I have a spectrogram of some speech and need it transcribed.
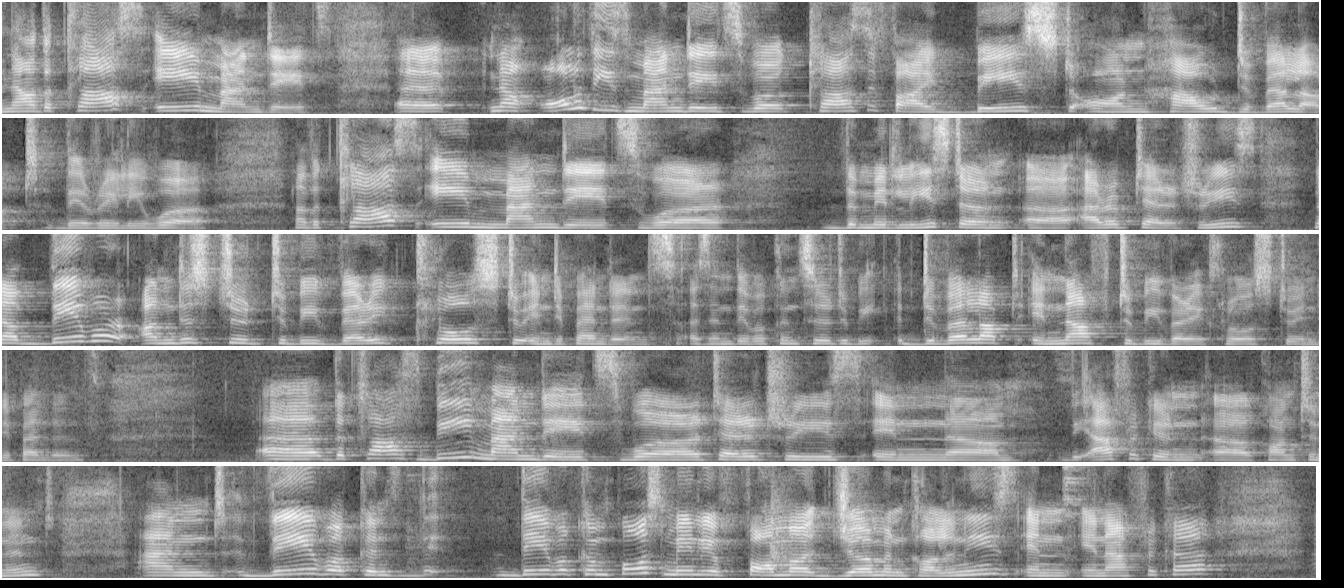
now, the Class A mandates. Uh, now, all of these mandates were classified based on how developed they really were. Now, the Class A mandates were the Middle Eastern uh, Arab territories. Now, they were understood to be very close to independence, as in they were considered to be developed enough to be very close to independence. Uh, the Class B mandates were territories in um, the African uh, continent, and they were they were composed mainly of former German colonies in, in Africa.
